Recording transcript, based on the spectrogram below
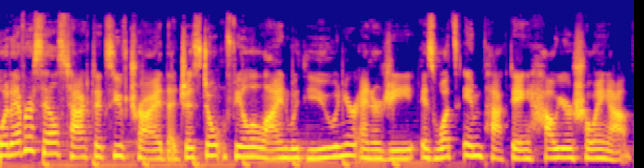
Whatever sales tactics you've tried that just don't feel aligned with you and your energy is what's impacting how you're showing up.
